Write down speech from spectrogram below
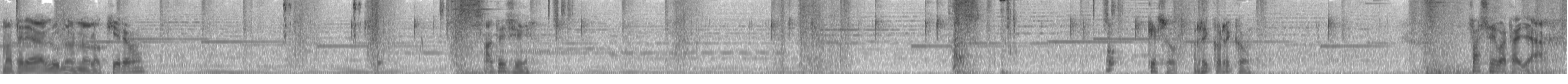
Material al 1 no lo quiero. A ti sí. Oh, queso, rico, rico. Fase de batalla.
